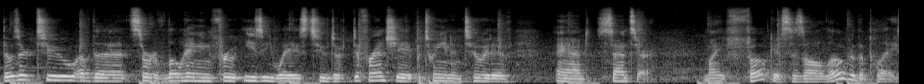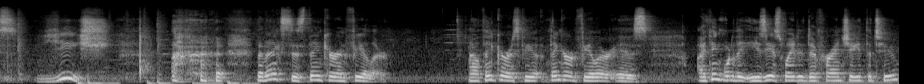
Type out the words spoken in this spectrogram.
those are two of the sort of low hanging fruit, easy ways to differentiate between intuitive and sensor. My focus is all over the place. Yeesh. the next is thinker and feeler. Now, thinker is thinker and feeler is I think one of the easiest way to differentiate the two,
